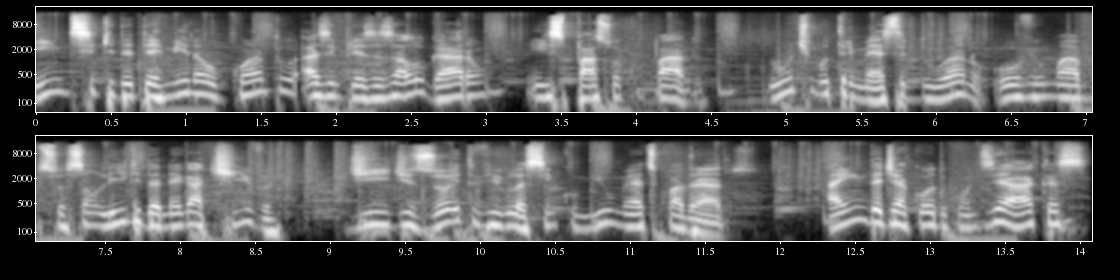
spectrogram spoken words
índice que determina o quanto as empresas alugaram em espaço ocupado. No último trimestre do ano, houve uma absorção líquida negativa de 18,5 mil metros quadrados. Ainda de acordo com o Dizeacas,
